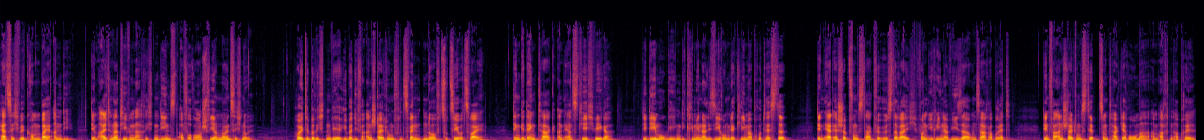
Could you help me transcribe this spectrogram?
Herzlich willkommen bei Andi, dem alternativen Nachrichtendienst auf Orange 94.0. Heute berichten wir über die Veranstaltung von Zwentendorf zu CO2, den Gedenktag an Ernst Kirchweger, die Demo gegen die Kriminalisierung der Klimaproteste, den Erderschöpfungstag für Österreich von Irina Wieser und Sarah Brett, den Veranstaltungstipp zum Tag der Roma am 8. April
